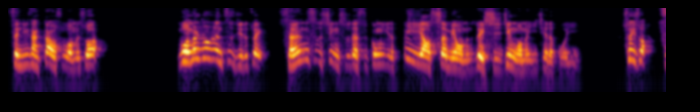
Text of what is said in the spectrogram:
圣经上告诉我们说，我们若认自己的罪，神是信实的，是公义的，必要赦免我们的罪，洗净我们一切的不义。所以说，只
